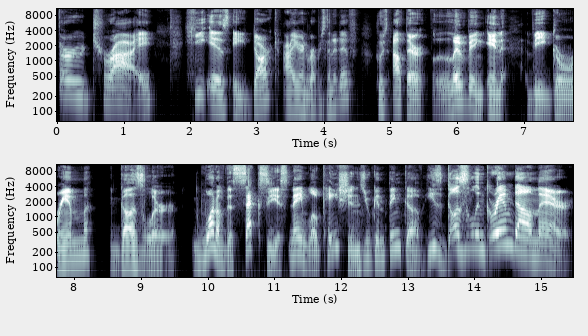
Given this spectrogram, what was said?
third try. He is a Dark Iron representative who's out there living in the Grim Guzzler. One of the sexiest name locations you can think of. He's guzzling Grim down there.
